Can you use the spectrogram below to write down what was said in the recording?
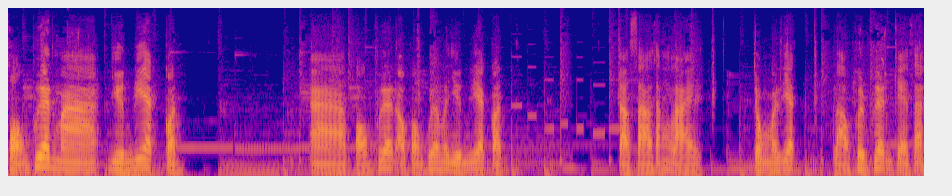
ผองเพื่อนมายืนเรียกก่อน อ่าผองเพื่อนเอาผองเพื่อนมายืนเรียกก่อนสาวสาวๆทั้งหลาย จงมาเรียกเหล่าเพื่อนเพื่อนๆแกซะ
